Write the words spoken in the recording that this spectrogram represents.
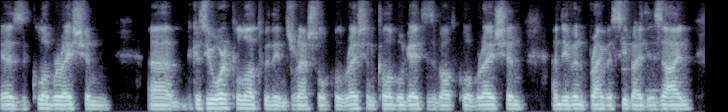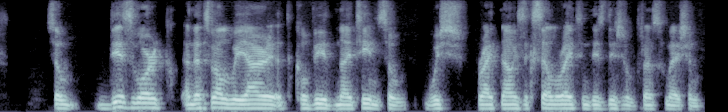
as a collaboration? Um, because you work a lot with international collaboration. Gate is about collaboration and even privacy by design. So this work, and as well, we are at COVID nineteen, so which right now is accelerating this digital transformation.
